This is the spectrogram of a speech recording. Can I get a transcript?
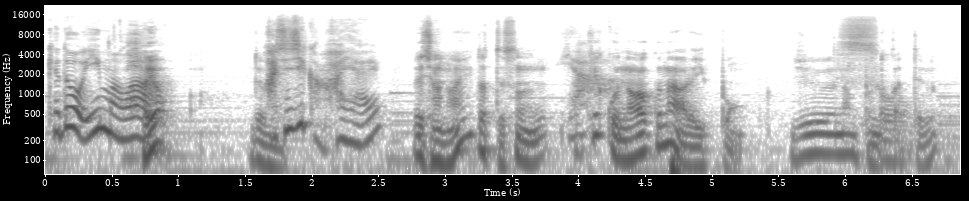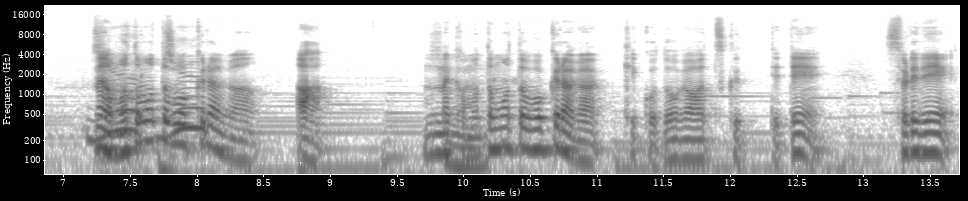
けど今は早っ。でも。8時間早い。えじゃない？だってそのや。結構長くない？あれ一本。十何分とかやってる？なんかもともと僕10らがあなんかもともと僕らが結構動画は作っててそれで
